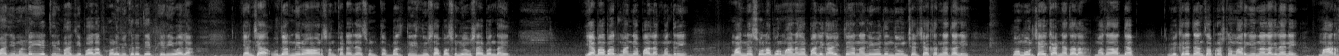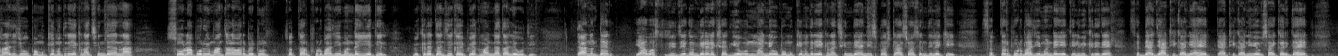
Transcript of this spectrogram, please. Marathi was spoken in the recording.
भाजी मंडई येथील भाजीपाला फळ विक्रेते फेरीवाला यांच्या उदरनिर्वाहावर संकट आले असून तब्बल तीस दिवसापासून व्यवसाय बंद आहेत. याबाबत मान्य पालकमंत्री मान्य सोलापूर महानगरपालिका आयुक्त यांना निवेदन देऊन चर्चा करण्यात आली व मोर्चाही काढण्यात आला. मात्र अद्याप विक्रेत्यांचा प्रश्न मार्गी न लागल्याने महाराष्ट्र राज्याचे उपमुख्यमंत्री एकनाथ शिंदे यांना सोलापूर विमानतळावर भेटून सत्तर फूट भाजी मंडई येथील विक्रेत्यांची कैफियत मांडण्यात आली होती. त्यानंतर या वस्तुस्थितीचे गंभीर लक्षात घेऊन मान्य उपमुख्यमंत्री एकनाथ शिंदे यांनी स्पष्ट आश्वासन दिले की सत्तर फूट भाजी मंडई येथील विक्रेते सध्या ज्या ठिकाणी आहेत त्या ठिकाणी व्यवसाय करीत आहेत.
